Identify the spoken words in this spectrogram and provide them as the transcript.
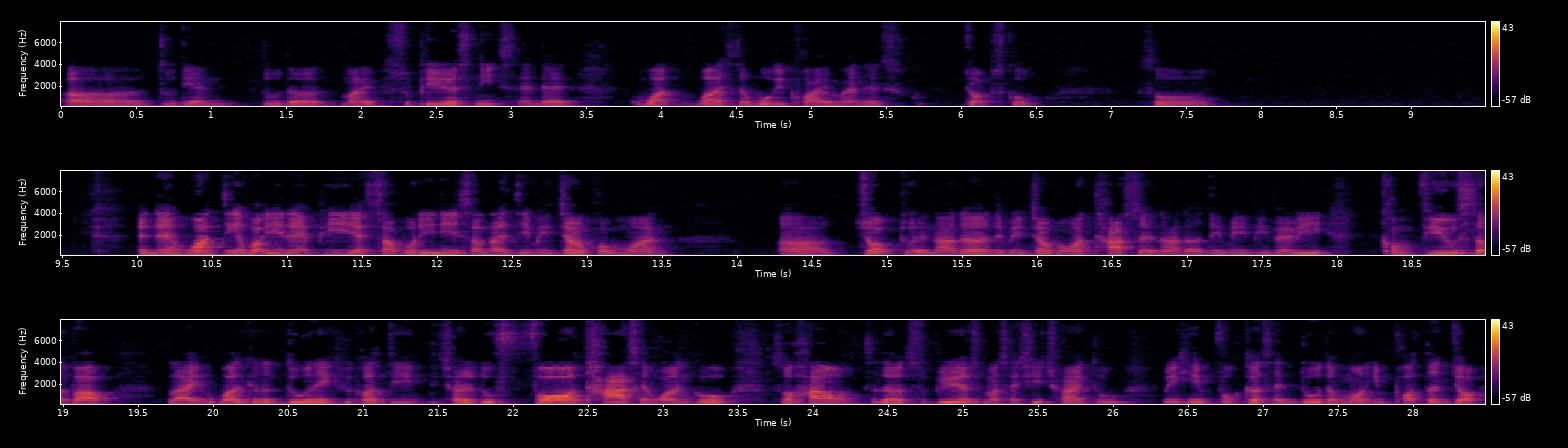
uh to their to the my superiors needs and then what what is the work requirement and job scope. So and then one thing about ENFP as subordinate sometimes they may jump from one uh, job to another they may jump from one task to another they may be very confused about like what going to do next because they, they try to do four tasks at one go. So how the superiors must actually try to make him focus and do the more important job.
